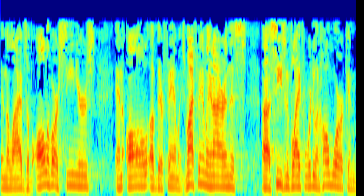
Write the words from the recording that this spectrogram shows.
in the lives of all of our seniors and all of their families. My family and I are in this uh, season of life where we're doing homework and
